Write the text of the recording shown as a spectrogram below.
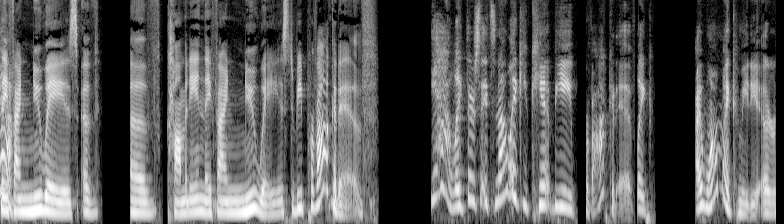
they find new ways of of comedy, and they find new ways to be provocative. yeah, like there's it's not like you can't be provocative. Like I want my comedian or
